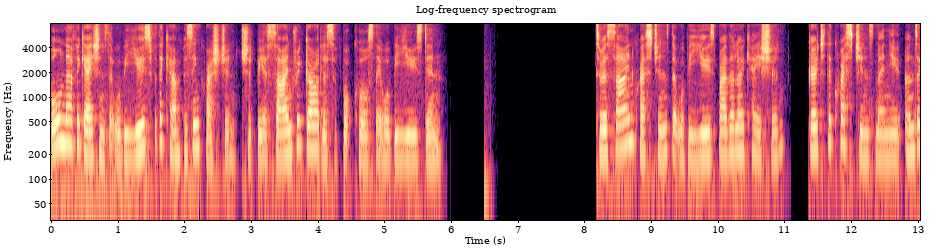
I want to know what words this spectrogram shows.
all navigations that will be used for the campus in question should be assigned regardless of what course they will be used in. To assign questions that will be used by the location, go to the Questions menu under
